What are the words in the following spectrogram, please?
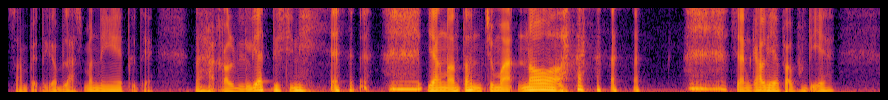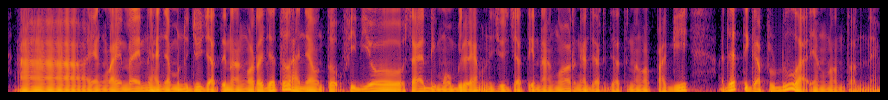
sampai 13 menit gitu ya. Nah, kalau dilihat di sini yang nonton cuma nol. Sian kali ya Pak Budi ya. Uh, yang lain-lain hanya menuju Jatinangor aja tuh hanya untuk video saya di mobil ya menuju Jatinangor ngajar Jatinangor pagi aja 32 yang nontonnya.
